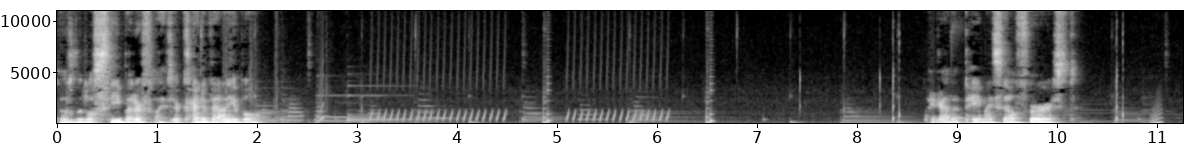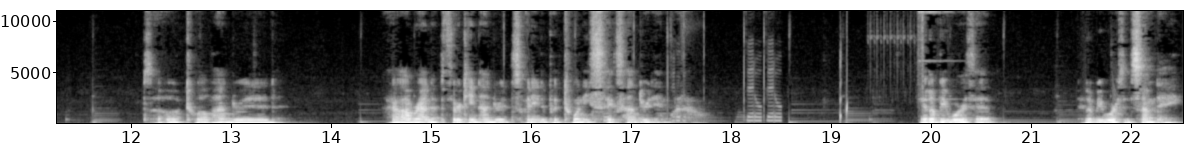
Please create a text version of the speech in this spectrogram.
Those little sea butterflies are kind of valuable. Pay myself first. So 1200. I'll round up 1300, so I need to put 2600 in. Wow. It'll be worth it. It'll be worth it someday.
